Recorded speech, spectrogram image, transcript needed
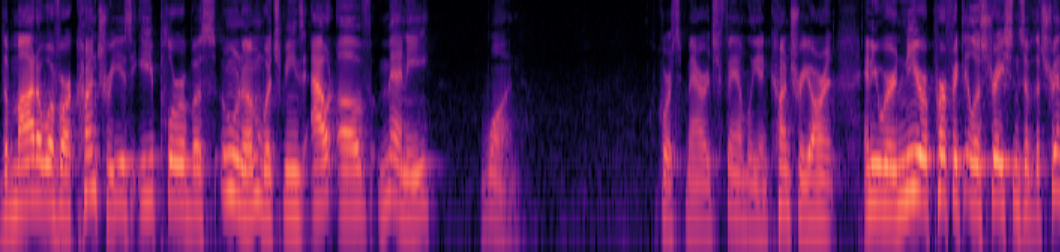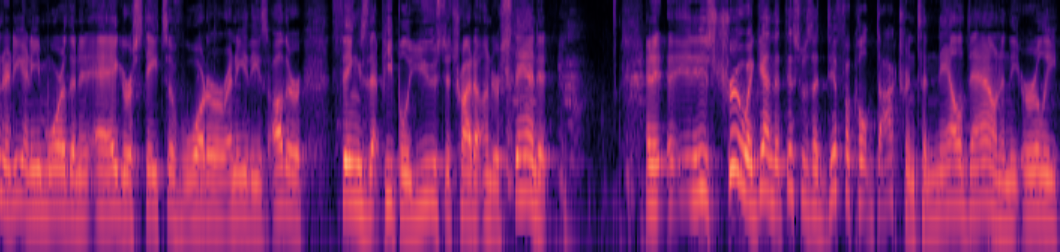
The motto of our country is E pluribus unum, which means out of many, one. Of course, marriage, family, and country aren't anywhere near perfect illustrations of the Trinity any more than an egg or states of water or any of these other things that people use to try to understand it. And it, it is true, again, that this was a difficult doctrine to nail down in the early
